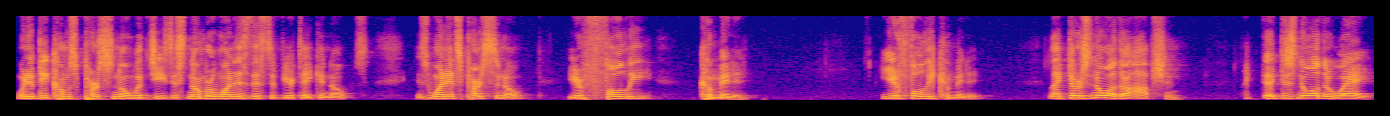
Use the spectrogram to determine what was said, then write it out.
when it becomes personal with Jesus. Number one is this, if you're taking notes, is when it's personal, you're fully committed. You're fully committed. Like there's no other option. Like, like there's no other way.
